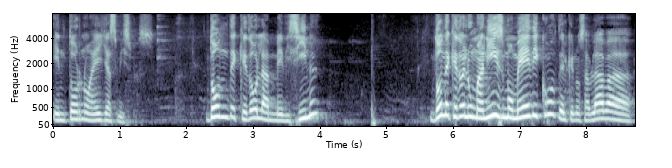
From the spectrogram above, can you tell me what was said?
en torno a ellas mismas. ¿Dónde quedó la medicina? ¿Dónde quedó el humanismo médico del que nos hablaba,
